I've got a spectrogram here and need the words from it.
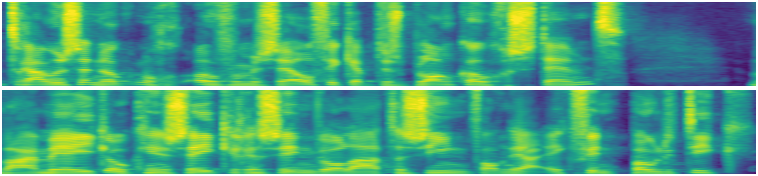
trouwens, en ook nog over mezelf. Ik heb dus blanco gestemd. Waarmee ik ook in zekere zin wil laten zien van ja, ik vind politiek.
